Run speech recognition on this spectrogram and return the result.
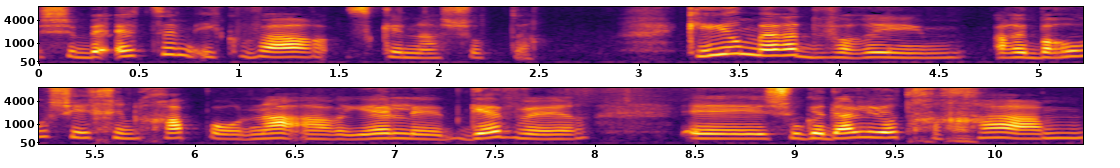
שבעצם היא כבר זקנה שוטה. כי היא אומרת דברים, הרי ברור שהיא חינכה פה נער, ילד, גבר, אה, שהוא גדל להיות חכם,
